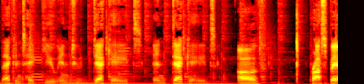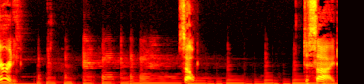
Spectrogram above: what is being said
That can take you into decades and decades of prosperity. So, decide.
